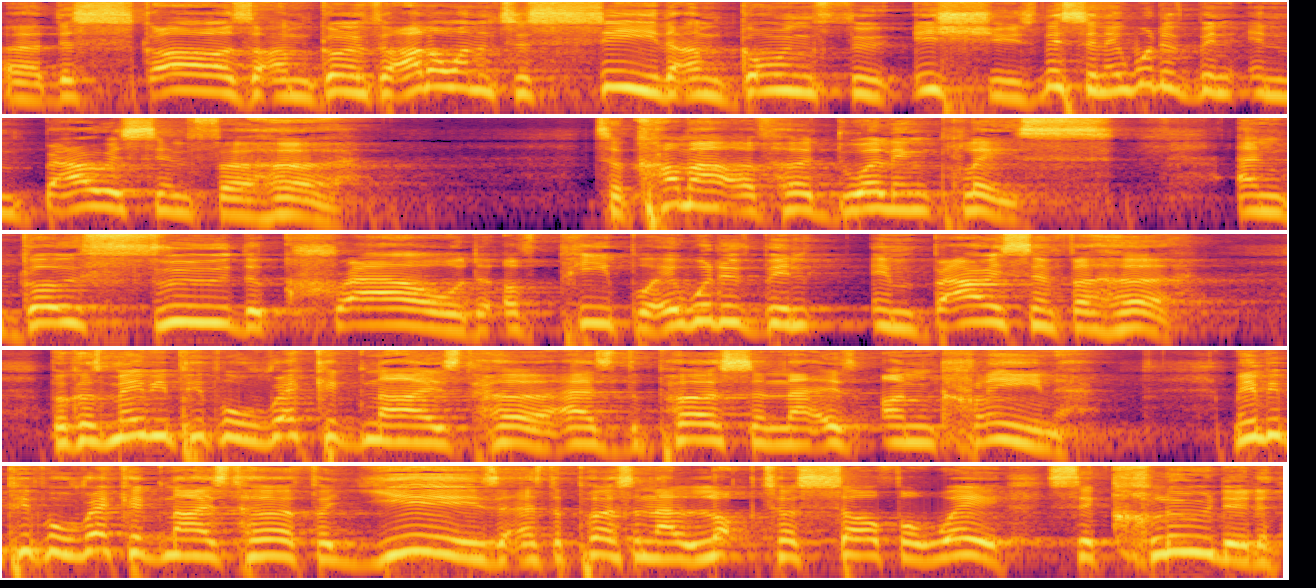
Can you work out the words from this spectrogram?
uh, the scars that I'm going through. I don't want them to see that I'm going through issues. Listen, it would have been embarrassing for her to come out of her dwelling place and go through the crowd of people. It would have been embarrassing for her because maybe people recognized her as the person that is unclean. Maybe people recognized her for years as the person that locked herself away, secluded,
